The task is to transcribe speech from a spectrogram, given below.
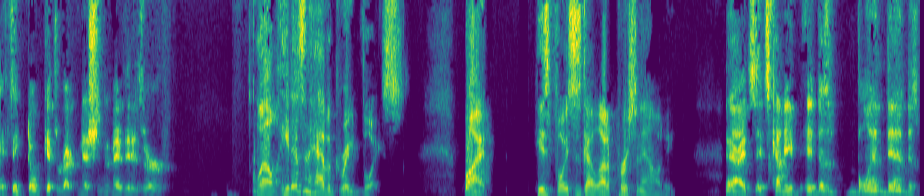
I think, don't get the recognition that maybe they deserve. well, he doesn't have a great voice, but his voice has got a lot of personality. Yeah, it's it's kind of it doesn't blend in as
